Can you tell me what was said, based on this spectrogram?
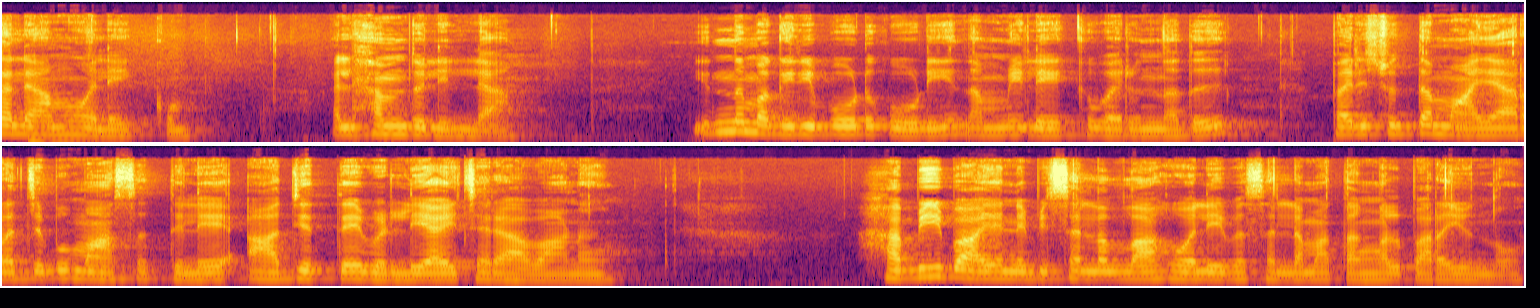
അസ്സലാമു അലൈക്കും. അൽഹംദുലില്ല. ഇന്ന് മകിരിബോട് കൂടി നമ്മിലേക്ക് വരുന്നത് പരിശുദ്ധമായ റജബ് മാസത്തിലെ ആദ്യത്തെ വെള്ളിയാഴ്ച രാവാണ്. ഹബീബായ നബി സല്ലാഹു അലൈ വസല്ലമ തങ്ങൾ പറയുന്നു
